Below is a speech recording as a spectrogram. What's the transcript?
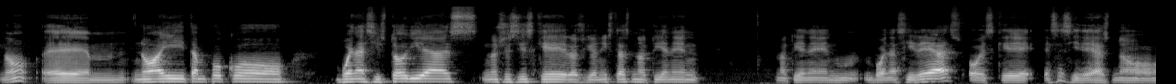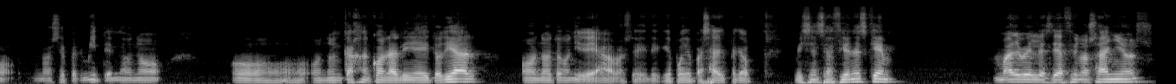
¿no? Em, no hay tampoco buenas historias, no sé si es que los guionistas no tienen, no tienen buenas ideas o es que esas ideas no, no se permiten o no, o, no encajan con la línea editorial o no tengo ni idea vamos, de, qué puede pasar, pero mi sensación es que Marvel desde hace unos años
